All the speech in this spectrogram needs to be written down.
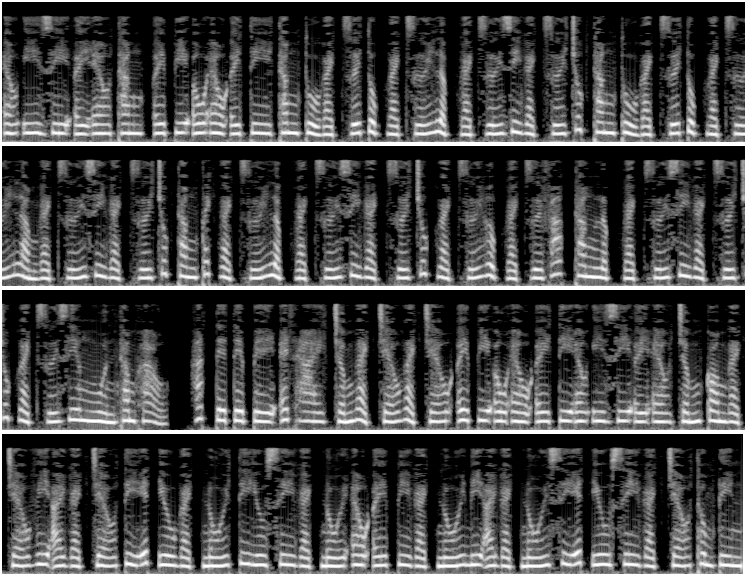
legal thăng apolat thăng thủ gạch dưới tục gạch dưới lập gạch dưới di gạch dưới trúc thăng thủ gạch dưới tục gạch dưới làm gạch dưới di gạch dưới trúc thăng cách gạch dưới lập gạch dưới di gạch dưới trúc gạch dưới hợp gạch dưới pháp thăng lập gạch dưới di gạch dưới trúc gạch dưới riêng nguồn tham khảo https 2 gạch chéo gạch chéo apolatlegal com gạch chéo vi gạch chéo tsu gạch nối tuc gạch nối lap gạch nối di gạch nối csuc gạch chéo thông tin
